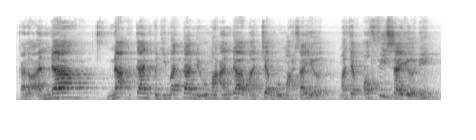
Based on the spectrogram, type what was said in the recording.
Kalau anda nakkan penjimatan di rumah anda macam rumah saya, macam office saya ni,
